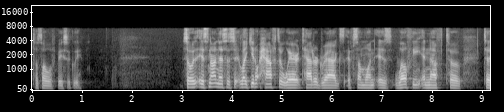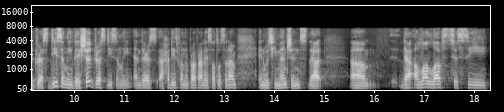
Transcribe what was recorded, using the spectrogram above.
tasawwuf, basically. So it's not necessary. Like you don't have to wear tattered rags if someone is wealthy enough to to dress decently. They should dress decently. And there's a hadith from the Prophet ﷺ in which he mentions that um, that Allah loves to see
